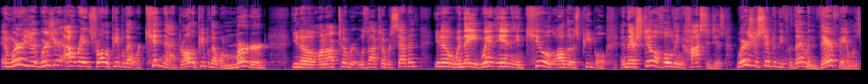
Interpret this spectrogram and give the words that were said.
And where your, where's your outrage for all the people that were kidnapped or all the people that were murdered you know, on October, it was October 7th, you know, when they went in and killed all those people and they're still holding hostages. Where's your sympathy for them and their families?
